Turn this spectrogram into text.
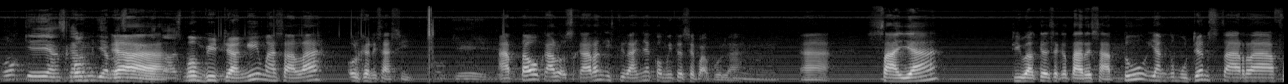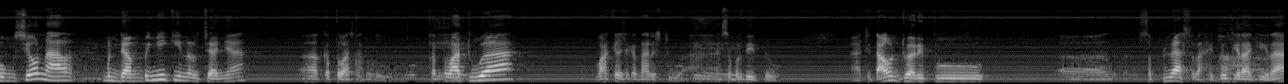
Oke, yang sekarang menjabat ya, sebagai membidangi masalah organisasi Oke. atau kalau sekarang istilahnya komite sepak bola. Hmm. Nah, saya di wakil sekretaris satu yang kemudian secara fungsional mendampingi kinerjanya eh, ketua satu. Oke. Ketua dua, wakil sekretaris dua. Oke. Nah, seperti itu. Nah, di tahun 2011 lah itu Ah. kira-kira.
